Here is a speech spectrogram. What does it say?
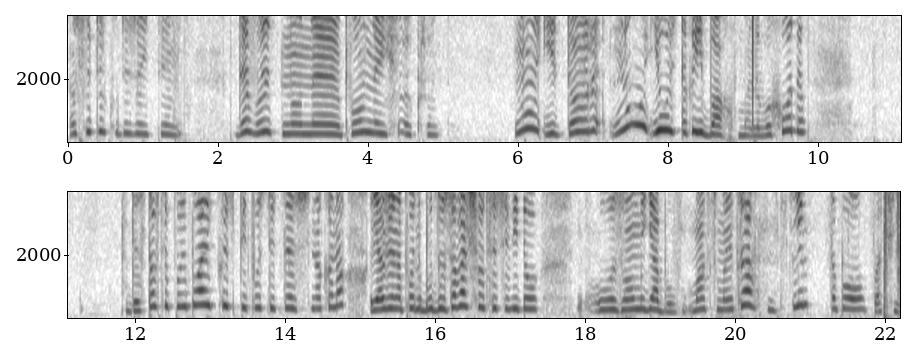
А сюди куди зайти? Де видно не повний екран. Ну і до... ну, і ось такий баг в мене виходить. Доставте подбайки, підписуйтесь на канал. А я вже напевно буду завершувати це відео. З вами я був Макс Майнкрафт. Всім до побачення.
